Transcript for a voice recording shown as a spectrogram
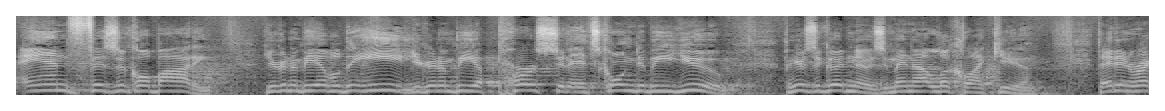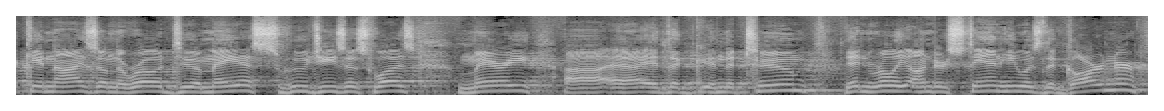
and physical body. You're going to be able to eat. You're going to be a person. It's going to be you. But here's the good news it may not look like you. They didn't recognize on the road to Emmaus who Jesus was. Mary uh, uh, in, the, in the tomb didn't really understand he was the gardener.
